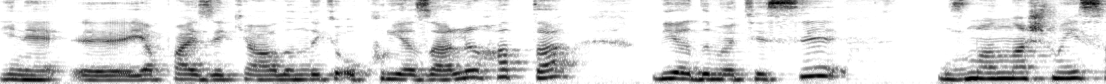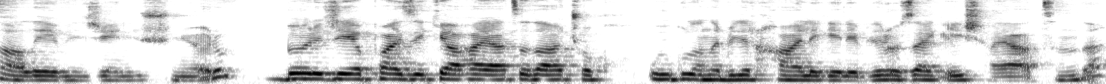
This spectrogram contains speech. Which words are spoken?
yine e, yapay zeka alanındaki okur yazarlığı hatta bir adım ötesi uzmanlaşmayı sağlayabileceğini düşünüyorum. Böylece yapay zeka hayata daha çok uygulanabilir hale gelebilir özellikle iş hayatında.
